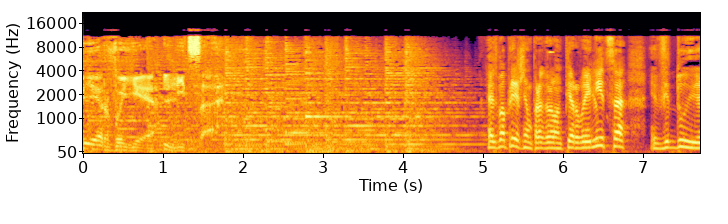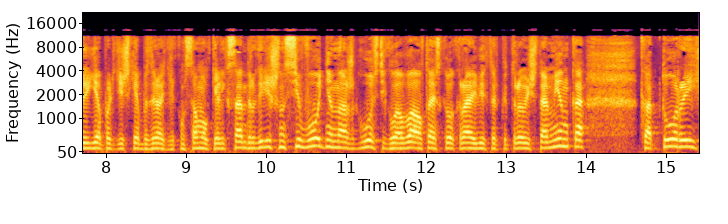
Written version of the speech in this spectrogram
Первые лица. Это по-прежнему программа «Первые лица». Веду ее я, политический обозреватель комсомолки Александр Гришин. Сегодня наш гость, глава Алтайского края Виктор Петрович Томенко, который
